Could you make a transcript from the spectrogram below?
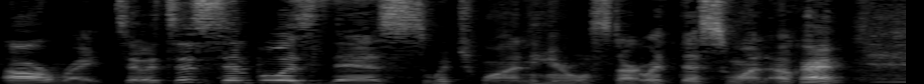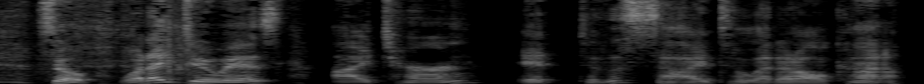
All right, so it's as simple as this. Which one? Here, we'll start with this one, okay? So what I do is I turn it to the side to let it all kind of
